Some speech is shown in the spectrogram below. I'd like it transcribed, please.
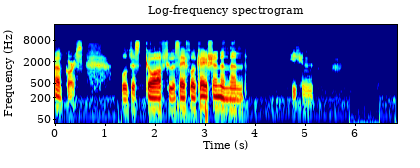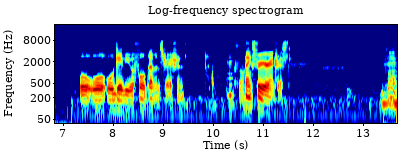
Of course. We'll just go off to a safe location and then he can. We'll, we'll, we'll give you a full demonstration. Excellent. Thanks for your interest. Okay.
